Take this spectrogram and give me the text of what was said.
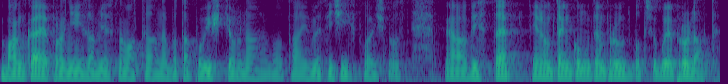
Banka je pro něj zaměstnavatel, nebo ta pojišťovna, nebo ta investiční společnost. Vy jste jenom ten, komu ten produkt potřebuje prodat.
